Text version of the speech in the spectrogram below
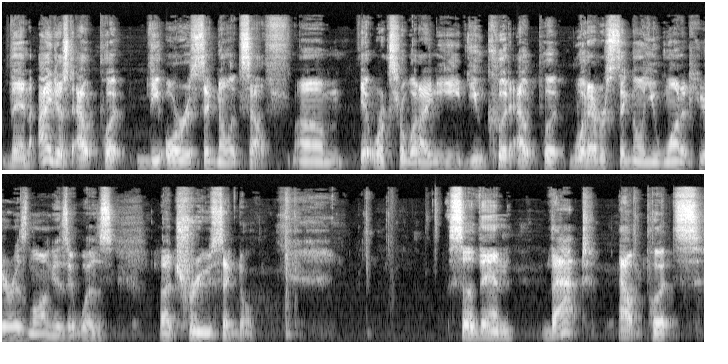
then I just output the ore signal itself. Um, it works for what I need. You could output whatever signal you wanted here as long as it was a true signal. So then that outputs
